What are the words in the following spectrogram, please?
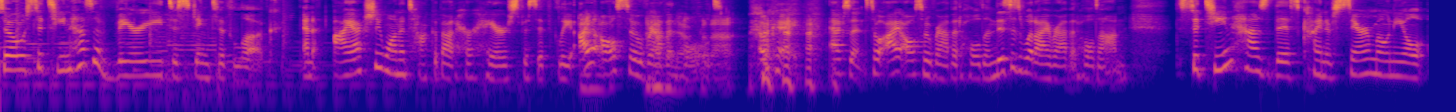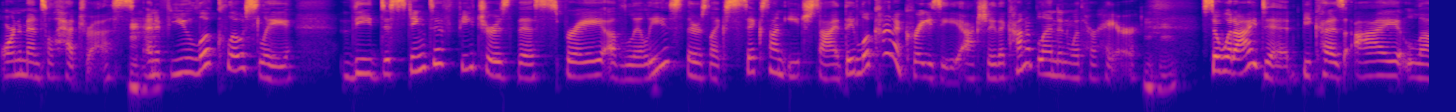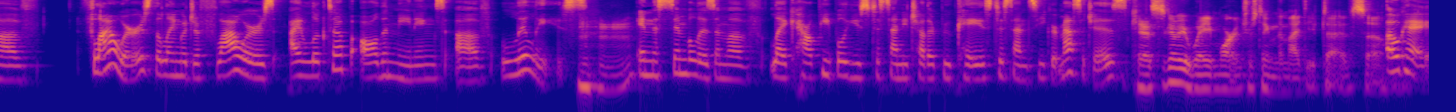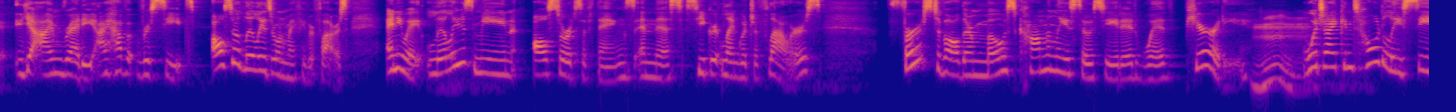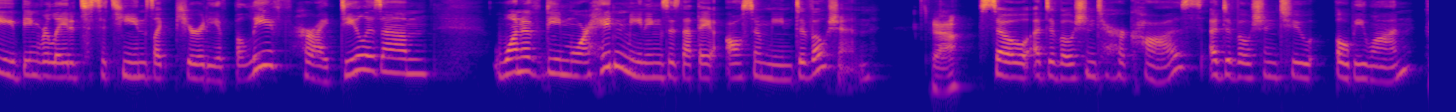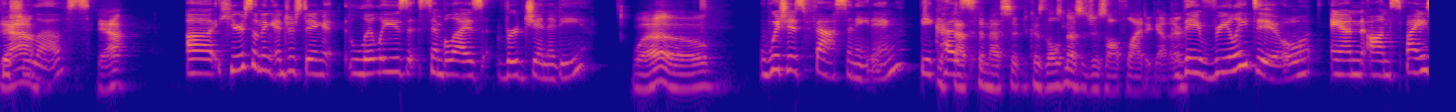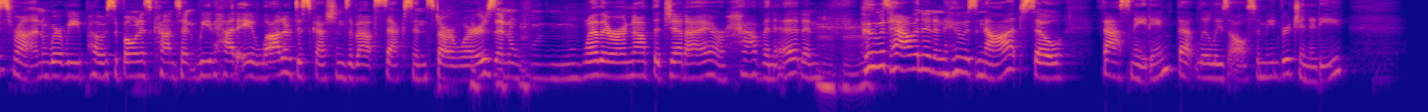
So Satine has a very distinctive look, and I actually want to talk about her hair specifically. I, also I have a rabbit hold. that. okay, excellent. So I also rabbit hold, and this is what I rabbit hold on. Satine has this kind of ceremonial ornamental headdress, Mhm. and if you look closely, the distinctive feature is this spray of lilies. There's like six on each side. They look kind of crazy, actually. They kind of blend in with her hair. Mhm. So, what I did, because I love flowers, the language of flowers, I looked up all the meanings of lilies Mhm. in the symbolism of like how people used to send each other bouquets to send secret messages. Okay, this is gonna be way more interesting than my deep dive. So Okay, yeah, I'm ready. I have receipts. Also, lilies are one of my favorite flowers. Anyway, lilies mean all sorts of things in this secret language of flowers. First of all, they're most commonly associated with purity. Mm. which I can totally see being related to Satine's like purity of belief, her idealism. One of the more hidden meanings is that they also mean devotion. yeah, So, a devotion to her cause, a devotion to Obi Wan, who Yeah. she loves. yeah. Uh, here's something interesting lilies symbolize virginity, Whoa. Which is fascinating If that's the message, because those messages all fly together. They really do. And on Spice Run, where we post bonus content, we've had a lot of discussions about sex in Star Wars and whether or not the Jedi are having it and Mhm. who's having it and who's not. So fascinating that lilies also mean virginity.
